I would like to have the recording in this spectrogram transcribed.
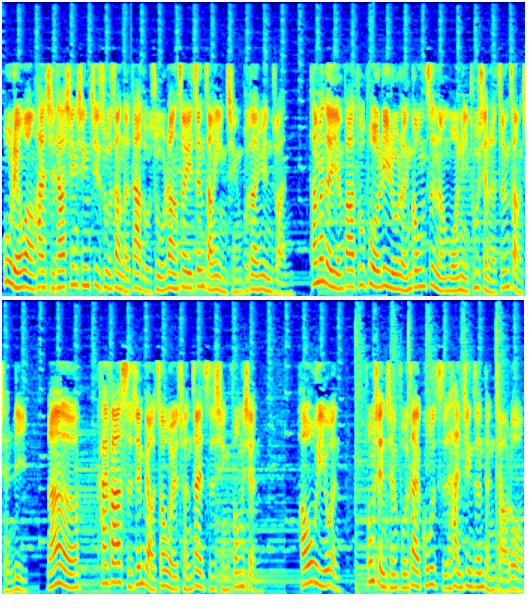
物联网和其他新兴技术上的大赌注，让这一增长引擎不断运转。他们的研发突破，例如人工智能模拟，凸显了增长潜力。然而，开发时间表周围存在执行风险。毫无疑问，风险潜伏在估值和竞争等角落。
